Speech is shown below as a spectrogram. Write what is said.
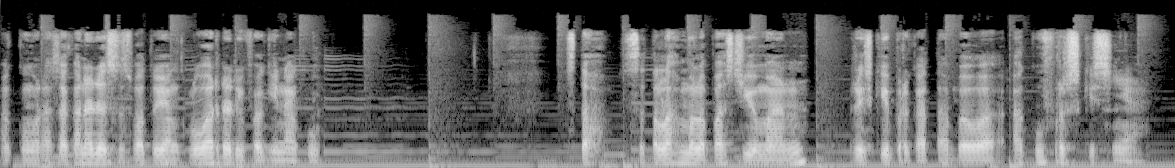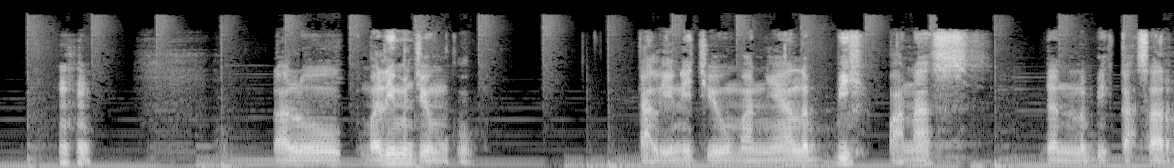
Aku merasakan ada sesuatu yang keluar dari vaginaku. Setelah, setelah melepas ciuman, Rizky berkata bahwa aku first kiss-nya. Lalu kembali menciumku. Kali ini ciumannya lebih panas dan lebih kasar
